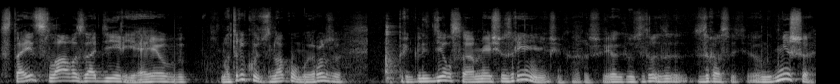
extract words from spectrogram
Стоит Слава за дверью. А я смотрю какую-то знакомую розу. Пригляделся, а у меня еще зрение не очень хорошее. Я говорю, «Здра- здравствуйте. Он говорит, Миша?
